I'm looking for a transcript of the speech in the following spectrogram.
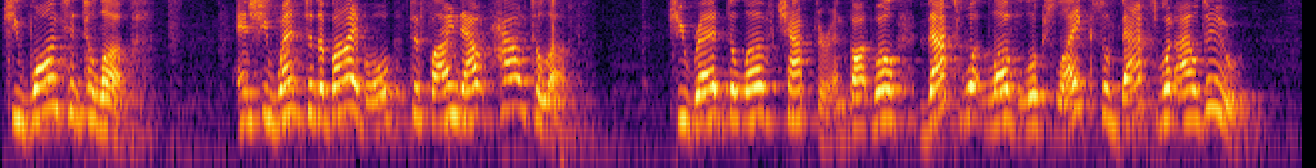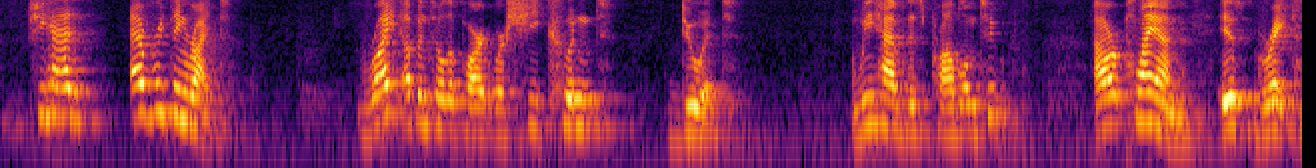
She wanted to love, and she went to the Bible to find out how to love. She read the love chapter and thought, well, that's what love looks like, so that's what I'll do. She had everything right, right up until the part where she couldn't do it. We have this problem too. Our plan is great.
